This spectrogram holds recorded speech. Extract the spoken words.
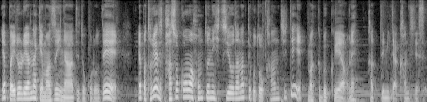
やっぱいろいろやんなきゃまずいなってところで、やっぱとりあえずパソコンは本当に必要だなってことを感じて MacBook Air をね、買ってみた感じです。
